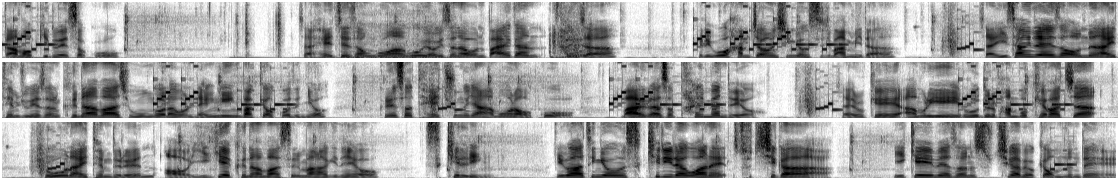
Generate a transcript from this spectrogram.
까먹기도 했었고 자 해제 성공하고 여기서 나온 빨간 상자 그리고 함정은 신경 쓰지 맙니다. 자 이 상자에서 얻는 아이템 중에서는 그나마 좋은 거라고는 랭링밖에 없거든요. 그래서 대충 그냥 아무거나 얻고 마을 가서 팔면 돼요. 자 이렇게 아무리 로드를 반복해봤자 좋은 아이템들은 어 이게 그나마 쓸만하긴 해요. skill ring 이거 같은 경우는 스킬이라고 하는 수치가 이 게임에서는 수치가 몇 개 없는데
